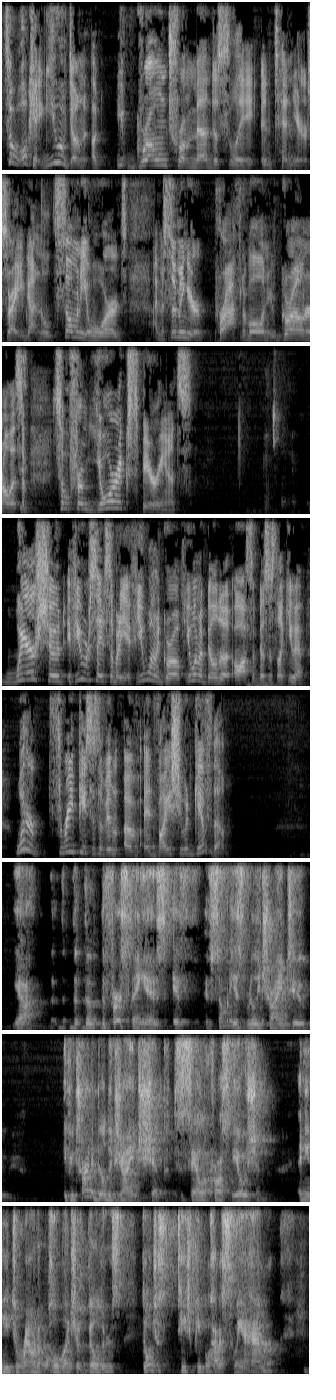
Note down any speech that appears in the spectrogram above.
so okay you have done a you've grown tremendously in 10 years, right? You've gotten so many awards. I'm assuming you're profitable and you've grown and all that stuff. So, from your experience, where should, if you were to say to somebody, if you want to grow, if you want to build an awesome business like you have, what are three pieces of, of advice you would give them? Yeah, the, the, the first thing is if if somebody is really trying to, if you're trying to build a giant ship to sail across the ocean, and you need to round up a whole bunch of builders, don't just teach people how to swing a hammer.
